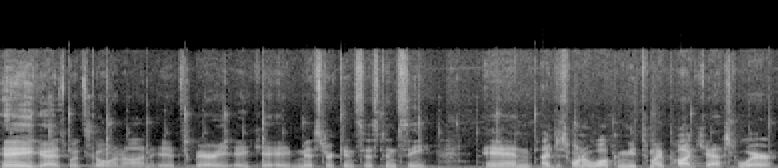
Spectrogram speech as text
Hey guys, what's going on? It's Barry, aka Mr. Consistency, and I just want to welcome you to my podcast where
